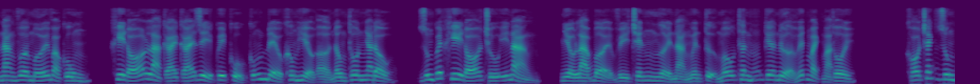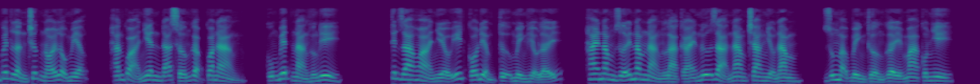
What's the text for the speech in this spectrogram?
Nàng vừa mới vào cung, khi đó là cái cái gì quy củ cũng đều không hiểu ở nông thôn nha đầu, Dung Quyết khi đó chú ý nàng, nhiều là bởi vì trên người nàng nguyên tự mẫu thân kia nửa huyết mạch mà thôi. Khó trách Dung Quyết lần trước nói lộ miệng, hắn quả nhiên đã sớm gặp qua nàng, cũng biết nàng hướng đi. Tiết Gia Hòa nhiều ít có điểm tự mình hiểu lấy, hai năm dưới năm nàng là cái nữ giả nam trang nhiều năm, dung mạo bình thường gầy ma cô nhi,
